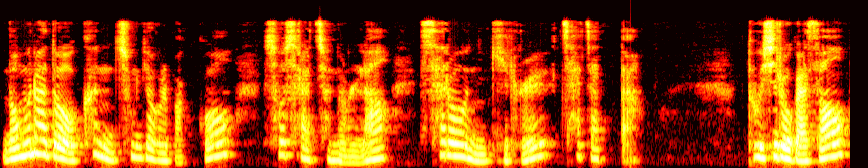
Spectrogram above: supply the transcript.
너무나도 큰 충격을 받고 소스라쳐 놀라 새로운 길을 찾았다. 도시로 가서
